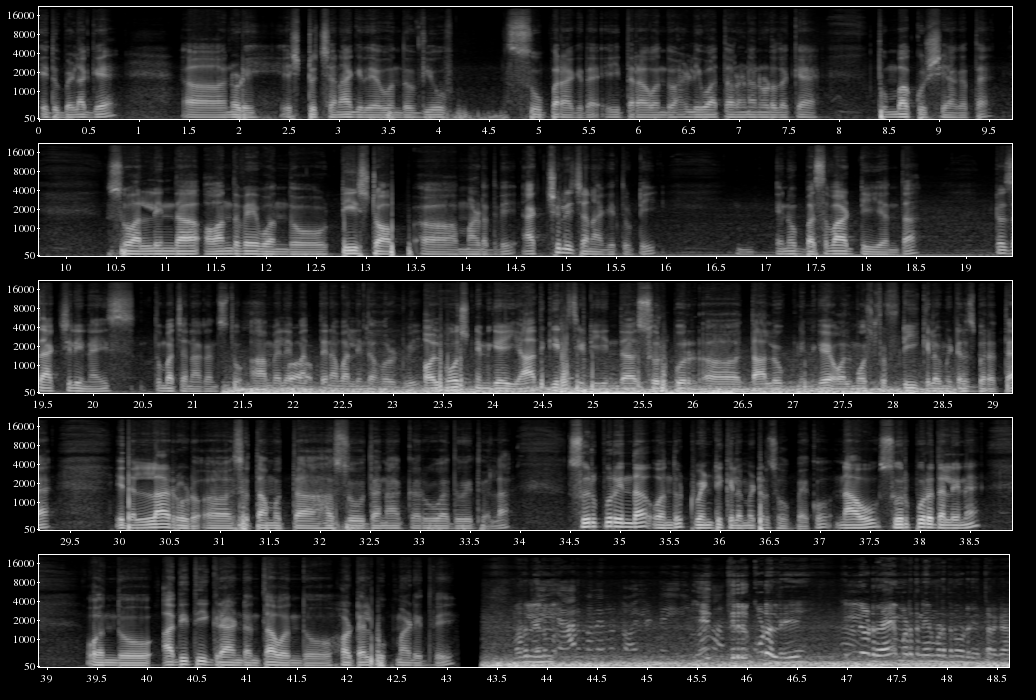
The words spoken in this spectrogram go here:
ಇದು ಬೆಳಗ್ಗೆ. ನೋಡಿ, ಎಷ್ಟು ಚೆನ್ನಾಗಿದೆ ಒಂದು ವ್ಯೂ ಸೂಪರ್ ಆಗಿದೆ. ಈ ಥರ ಒಂದು ಹಳ್ಳಿ ವಾತಾವರಣ ನೋಡೋದಕ್ಕೆ ತುಂಬ ಖುಷಿಯಾಗುತ್ತೆ ಸೊ ಅಲ್ಲಿಂದ ಆನ್ ದ ವೇ ಒಂದು ಟೀ ಸ್ಟಾಪ್ ಮಾಡಿದ್ವಿ. ಆ್ಯಕ್ಚುಲಿ ಚೆನ್ನಾಗಿತ್ತು ಟೀ ಏನು ಬಸವ ಟೀ ಅಂತ. ಇಟ್ ವಾಸ್ ಆ್ಯಕ್ಚುಲಿ ನೈಸ್ ತುಂಬ ಚೆನ್ನಾಗಿ ಅನಿಸ್ತು. ಆಮೇಲೆ ಮತ್ತೆ ನಾವು ಅಲ್ಲಿಂದ ಹೊರಟ್ವಿ. ಆಲ್ಮೋಸ್ಟ್ ನಿಮಗೆ ಯಾದಗಿರಿ ಸಿಟಿಯಿಂದ ಸುರ್ಪುರ್ ತಾಲೂಕ್ ನಿಮಗೆ ಆಲ್ಮೋಸ್ಟ್ ಫಿಫ್ಟಿ ಕಿಲೋಮೀಟರ್ಸ್ ಬರುತ್ತೆ. ಇದೆಲ್ಲ ರೋಡು ಸುತ್ತಮುತ್ತ ಹಸು ದನ ಕರು ಅದು ಇದು ಎಲ್ಲ. ಸುರ್ಪುರಿಂದ ಒಂದು ಟ್ವೆಂಟಿ ಕಿಲೋಮೀಟರ್ಸ್ ಹೋಗಬೇಕು. ನಾವು ಸುರ್ಪುರದಲ್ಲೇ ಒಂದು ಅದಿತಿ ಗ್ರ್ಯಾಂಡ್ ಅಂತ ಒಂದು ಹೋಟೆಲ್ ಬುಕ್ ಮಾಡಿದ್ವಿ. ಮೊದಲು ನಿಮ್ಮ ಇಲ್ಲಿ ನೋಡ್ರಿ ರಾಯ ಮಾಡ್ತಾನೆ ಏನ್ ಮಾಡ್ತಾನೆ ನೋಡ್ರಿ ತರ್ಗ?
